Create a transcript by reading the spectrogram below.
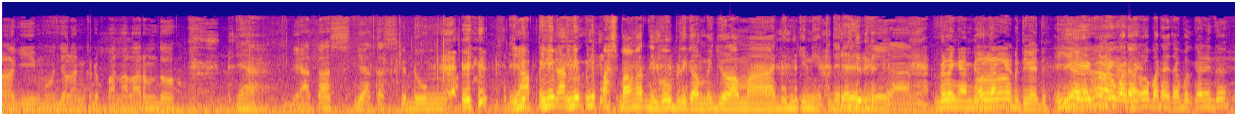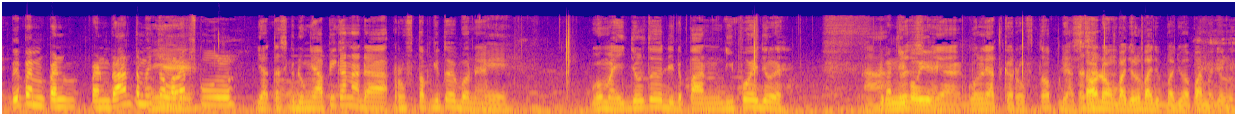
lagi mau jalan ke depan alarm tuh Ya. Di atas di atas gedung Ini, Yapi ini, kan? ini ini pas banget nih gue beli gamejo sama Jinki nih kejadiannya nih. iya kan Gue lagi ngambil Oh, lo, lo jaket. bertiga itu? Iya, Iya, gue gua lu pada lu pada cabut kan itu. Gue pengen, pengen, pengen berantem itu sama Iya. lab school. di atas gedung Yapi kan ada rooftop gitu ya Bon ya Iya. gue sama Ijul tuh di depan Dipo ya Jul ya nah Depan terus Dipo, iya. ya gue lihat ke rooftop di atas Tahu dong baju lu baju baju apaan baju lu?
